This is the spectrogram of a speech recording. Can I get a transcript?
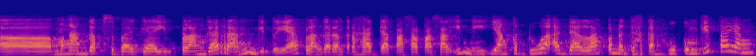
uh, menganggap sebagai pelanggaran gitu ya, pelanggaran terhadap pasal-pasal ini. Yang kedua adalah penegakan hukum kita yang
